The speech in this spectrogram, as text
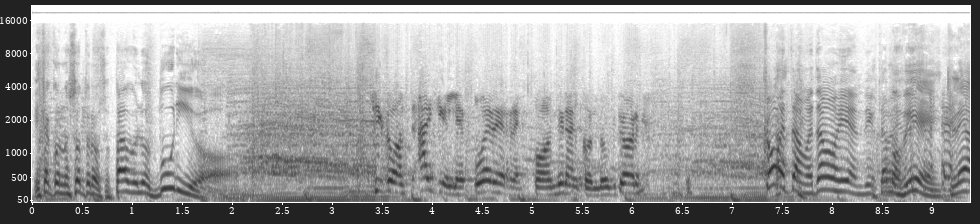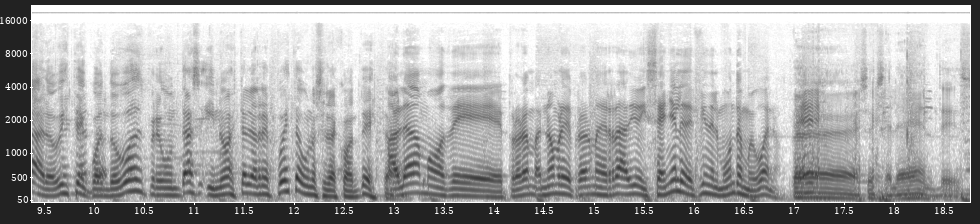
Está con nosotros Pablo Durio. Chicos, ¿alguien le puede responder al conductor? ¿Cómo estamos? Estamos bien, dijo. Estamos bien, claro, ¿viste? Cuando vos preguntás y no está la respuesta, uno se las contesta. Hablábamos de programa, nombres de programas de radio y señales del fin del mundo es muy bueno. Eh, es excelente eso.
